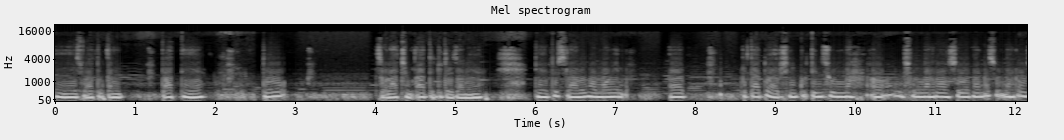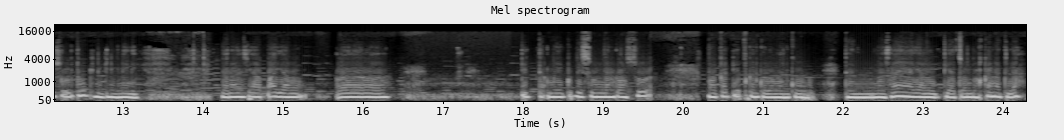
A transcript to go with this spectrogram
di suatu tempat ya itu sholat Jumat itu contohnya dia itu selalu ngomongin uh, kita tuh harus ngikutin sunnah uh, sunnah Rasul karena sunnah Rasul itu gini gini gini karena siapa yang uh, tidak mengikuti sunnah Rasul maka dia bukan golonganku. Dan saya yang dia contohkan adalah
